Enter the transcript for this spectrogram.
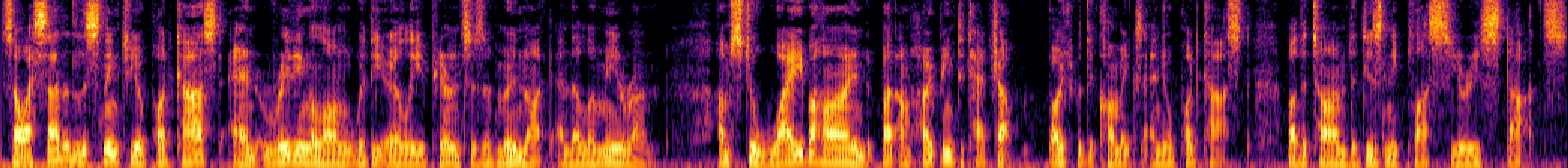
So I started listening to your podcast and reading along with the early appearances of Moon Knight and the Lemire run. I'm still way behind, but I'm hoping to catch up, both with the comics and your podcast, by the time the Disney Plus series starts.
